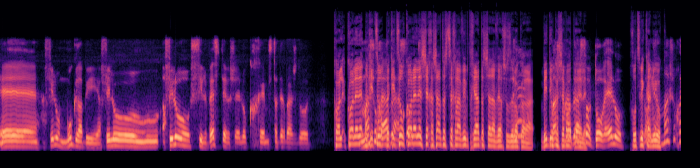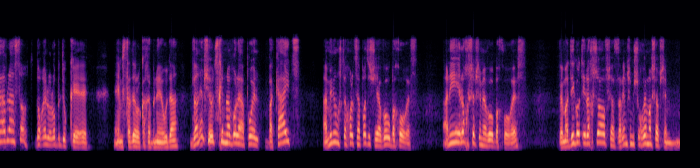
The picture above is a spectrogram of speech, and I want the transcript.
אה, אפילו מוגרבי, אפילו, אפילו סילבסטר שלא כל כך אה, מסתדר באשדוד. כל כל אלה, בקיצור, בקיצור, לעשות. כל אלה שחשבת שצריך להביא בתחילת השלב, ואיכשהו זה לא כן. קרה. בדיוק השמות האלה. לעשות, דור אלו, חוץ לא מקניוק. משהו חייב לעשות. דור אלו לא בדיוק אה, אה, מסתדר לו ככה בבני יהודה. דברים שהיו צריכים לבוא להפועל בקיץ, המינימום שאתה יכול לצפות זה שיבואו בחורף. אני לא חושב שהם יבואו בחורף, ומדאיג אותי לחשוב שהזרים שמשוחררים עכשיו, שהם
